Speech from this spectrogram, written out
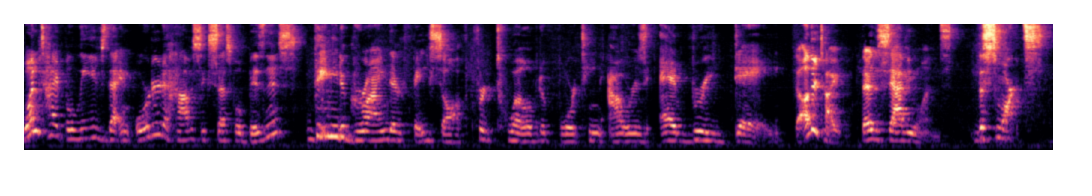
One type believes that in order to have a successful business, they need to grind their face off for 12 to 14 hours every day. The other type, they're the savvy ones, the smarts,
